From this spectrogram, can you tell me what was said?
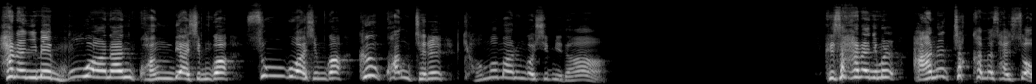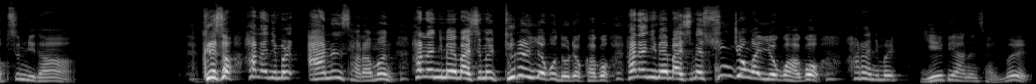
하나님의 무한한 광대하심과 숭고하심과 그 광채를 경험하는 것입니다. 그래서 하나님을 아는 척 하며 살 수 없습니다. 그래서 하나님을 아는 사람은 하나님의 말씀을 들으려고 노력하고 하나님의 말씀에 순종하려고 하고 하나님을 예배하는 삶을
